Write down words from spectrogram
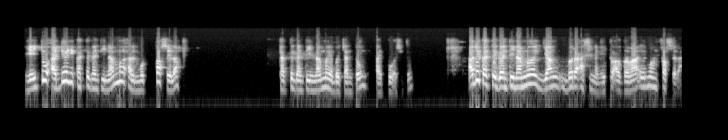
Iaitu adanya kata ganti nama al-muttasilah kata ganti nama yang bercantum typo kat situ. Ada kata ganti nama yang berasingan itu al-dhamair munfasilah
